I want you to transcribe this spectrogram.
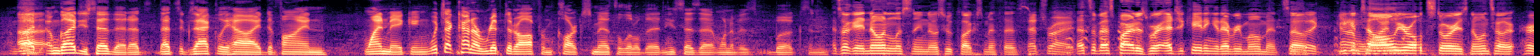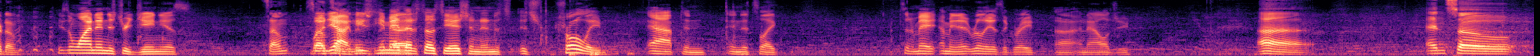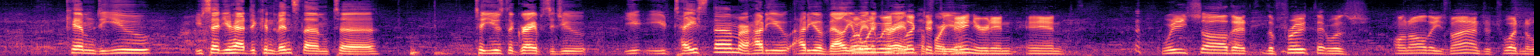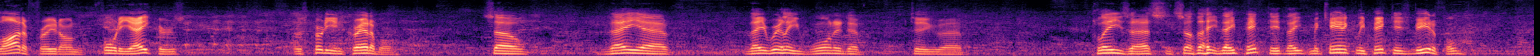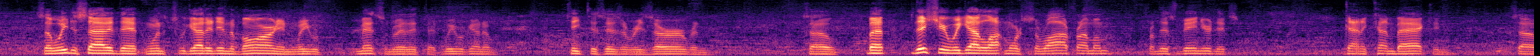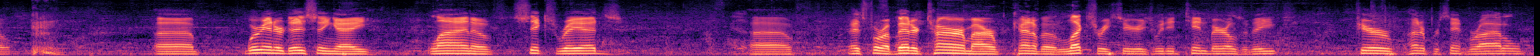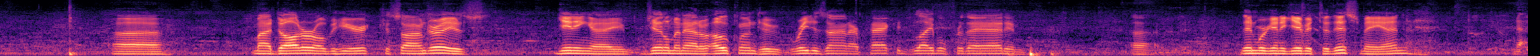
I'm glad, Uh, I'm glad you said that. That's, that's exactly how I define winemaking, which I kind of ripped it off from Clark Smith a little bit. And he says that in one of his books. And It's okay. No one listening knows who Clark Smith is. that's right. That's the best part is we're educating at every moment. So like you can tell all your old stories. No one's he- heard them. He's a wine industry genius. Sound, But yeah, like an he, he made guy. that association, and it's it's truly apt, and, and it's like it's an amazing. I mean, it really is a great uh, analogy. Uh, and so, Kim, do you? You said you had to convince them to to use the grapes. Did you? You, you taste them, or how do you how do you evaluate well, we a went grape and looked at the you? vineyard, and and we saw that the fruit that was on all these vines, which wasn't a lot of fruit on 40 acres, was pretty incredible. So they uh, they really wanted to to uh, please us, and so they they picked it. They mechanically picked it as beautiful. So we decided that once we got it in the barn and we were messing with it, that we were going to keep this as a reserve. And so, but this year we got a lot more Syrah from them, from this vineyard that's kind of come back. And so uh, we're introducing a line of six reds. Uh, as for a better term, our kind of a luxury series, we did 10 barrels of each, pure 100% varietal. Uh, my daughter over here, Cassandra, is getting a gentleman out of Oakland to redesign our package label for that, and uh, then we're going to give it to this man,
